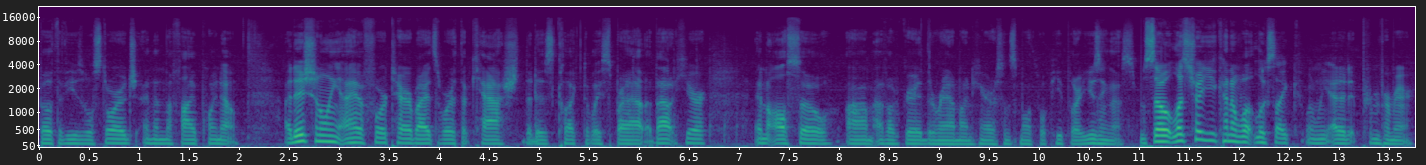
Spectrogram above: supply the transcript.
both of usable storage, and then the 5.0. Additionally, I have 4 terabytes worth of cache that is collectively spread out about here, and also um, I've upgraded the RAM on here since multiple people are using this. So let's show you kind of what looks like when we edit it from Premiere.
